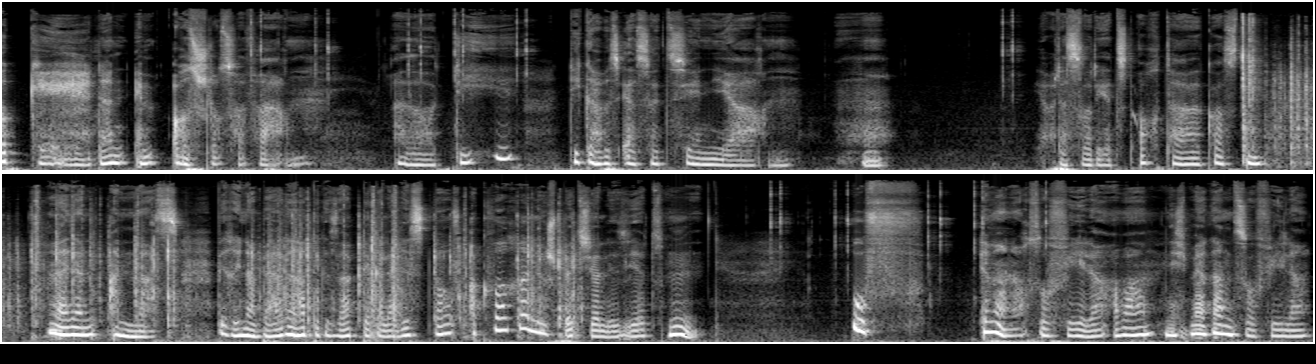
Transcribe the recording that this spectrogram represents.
Okay, dann im Ausschlussverfahren. Also die, die gab es erst seit zehn Jahren. Mhm. Ja, aber das würde jetzt auch Tage kosten. Dann anders. Verena Berger hatte gesagt, der Galerist war auf Aquarelle spezialisiert. Hm. Uff, immer noch so viele, aber nicht mehr ganz so viele.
